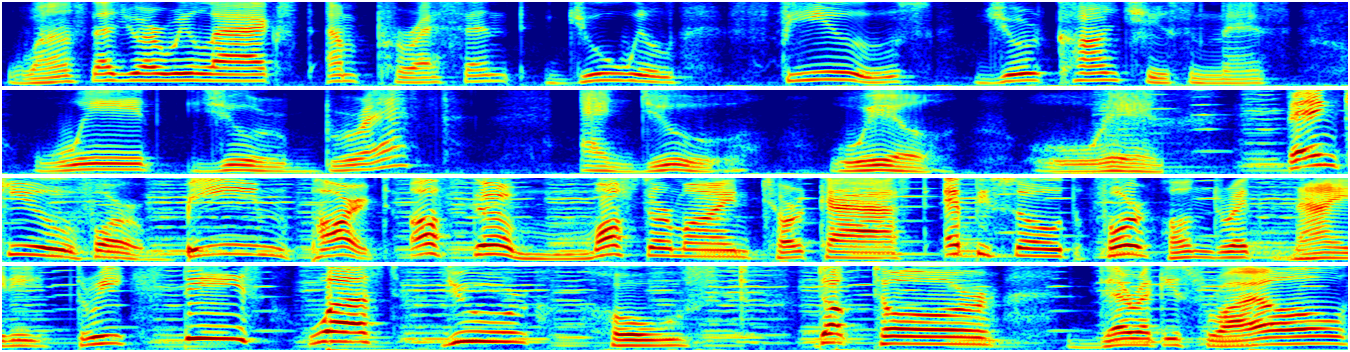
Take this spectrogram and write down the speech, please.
Once that you are relaxed and present, you will fuse your consciousness with your breath and you will win. Thank you for being part of the Mastermind Tourcast episode 493. This was your host, Dr. Derek Israel.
